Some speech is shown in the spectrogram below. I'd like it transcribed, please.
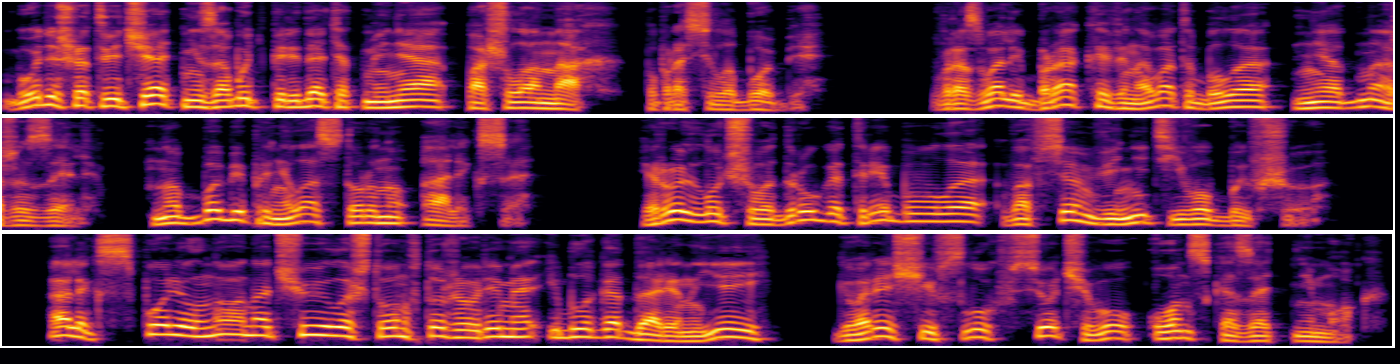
«Будешь отвечать, не забудь передать от меня «пошла нах», — попросила Бобби. В развале брака виновата была не одна Жизель, но Бобби приняла сторону Алекса. И роль лучшего друга требовала во всем винить его бывшую. Алекс спорил, но она чуяла, что он в то же время и благодарен ей, говорящий вслух все, чего он сказать не мог.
